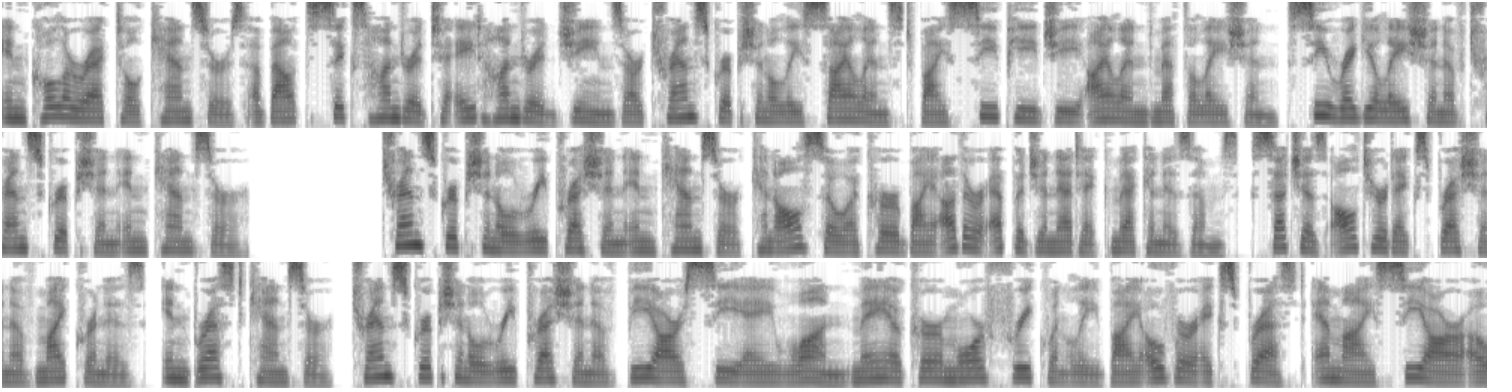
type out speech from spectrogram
in colorectal cancers about 600 to 800 genes are transcriptionally silenced by CPG island methylation see regulation of transcription in cancer. Transcriptional repression in cancer can also occur by other epigenetic mechanisms, such as altered expression of microRNAs. In breast cancer, transcriptional repression of BRCA1 may occur more frequently by overexpressed MICRORNA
